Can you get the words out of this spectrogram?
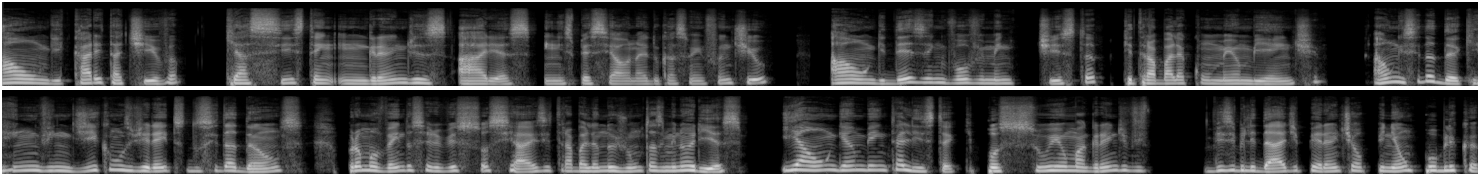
a ONG caritativa, que assistem em grandes áreas, em especial na educação infantil, a ONG desenvolvimentista, que trabalha com o meio ambiente, a ONG cidadã, que reivindicam os direitos dos cidadãos, promovendo serviços sociais e trabalhando junto às minorias, e a ONG ambientalista, que possui uma grande visibilidade perante a opinião pública.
